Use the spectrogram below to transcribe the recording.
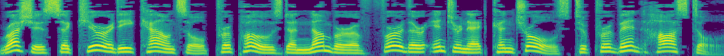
Russia's Security Council proposed a number of further Internet controls to prevent hostile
